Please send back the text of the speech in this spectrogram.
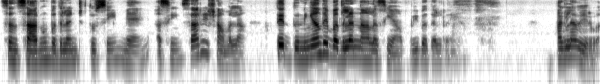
ਸੰਸਾਰ ਨੂੰ ਬਦਲਣ 'ਚ ਤੁਸੀਂ, ਮੈਂ, ਅਸੀਂ ਸਾਰੇ ਸ਼ਾਮਲ ਹਾਂ। ਤੇ ਦੁਨੀਆ ਦੇ ਬਦਲਣ ਨਾਲ ਅਸੀਂ ਆਪ ਵੀ ਬਦਲ ਰਹੇ ਹਾਂ। ਅਗਲਾ ਵੇਰਵਾ।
